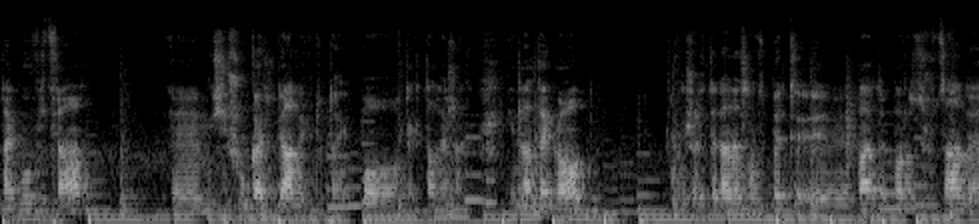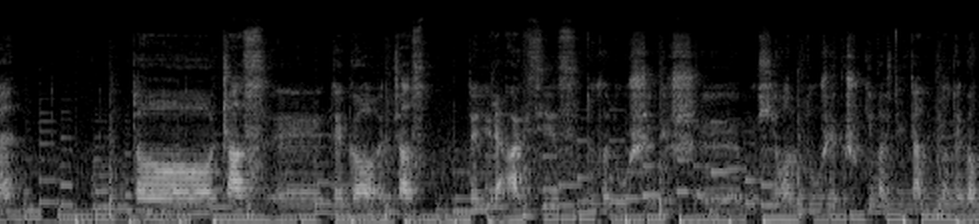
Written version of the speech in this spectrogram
ta głowica e, musi szukać danych tutaj po tych talerzach. I dlatego, jeżeli te dane są zbyt e, bardzo porozrzucane, to czas tego, czas tej reakcji jest dużo dłuższy, gdyż y, musi on dłużej wyszukiwać tych danych. Dlatego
